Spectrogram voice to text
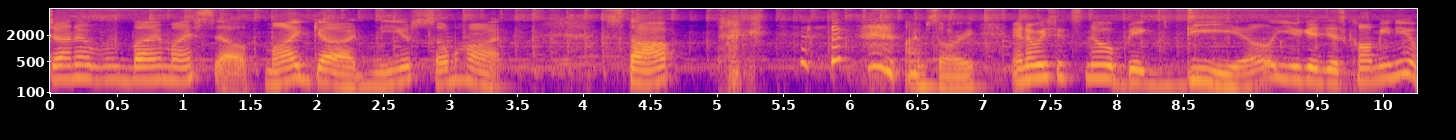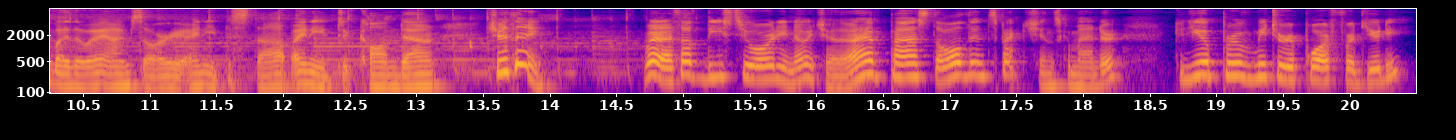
done it by myself. My god, Neo's so hot. Stop. I'm sorry. Anyways, it's no big deal. You can just call me Neo, by the way. I'm sorry. I need to stop. I need to calm down. Sure thing. Wait, I thought these two already know each other. I have passed all the inspections, Commander. Could you approve me to report for duty?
